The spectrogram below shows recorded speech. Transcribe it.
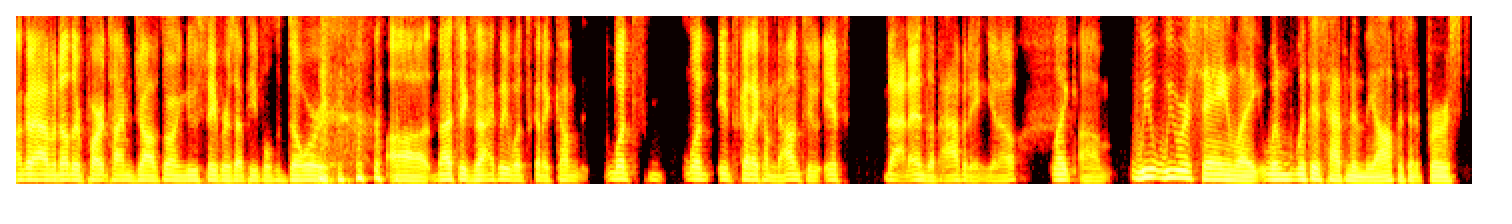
i'm gonna have another part-time job throwing newspapers at people's doors. Uh that's exactly what's gonna come what's what it's gonna come down to if that ends up happening you know? Like um we we were saying like when with this happened in the office at first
